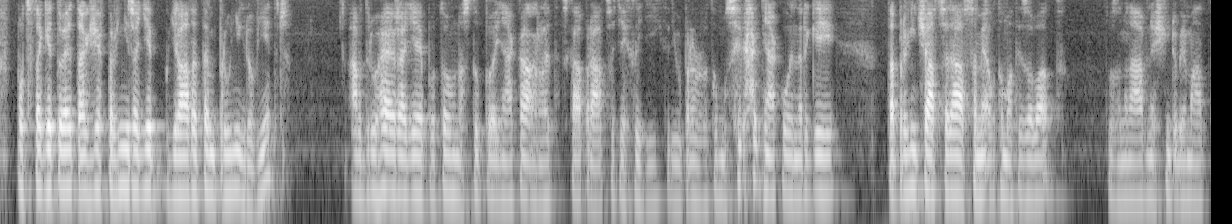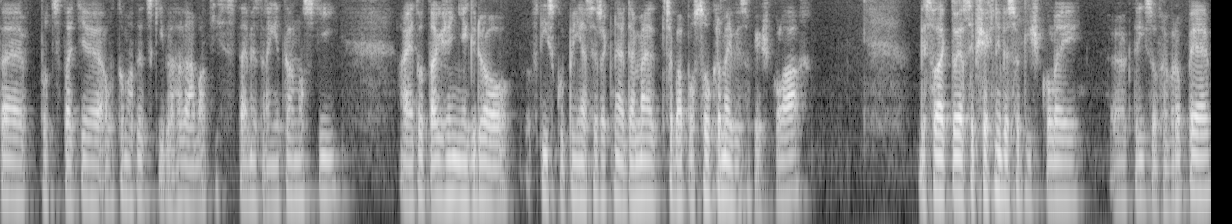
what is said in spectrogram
v podstatě to je tak, že v první řadě uděláte ten průnik dovnitř, a v druhé řadě potom nastupuje nějaká analytická práce těch lidí, kteří opravdu do toho musí dát nějakou energii. Ta první část se dá sami automatizovat. To znamená, v dnešní době máte v podstatě automatický vyhledávací systémy zranitelností. A je to tak, že někdo v té skupině si řekne, jdeme třeba po soukromých vysokých školách. Vyselektuje si všechny vysoké školy, eh, které jsou v Evropě,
